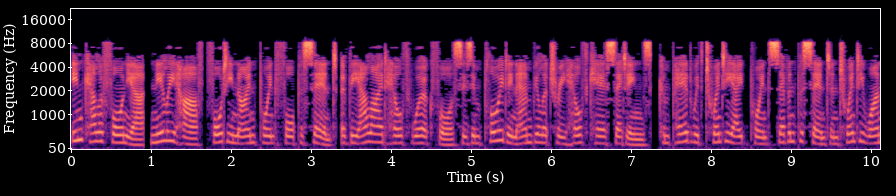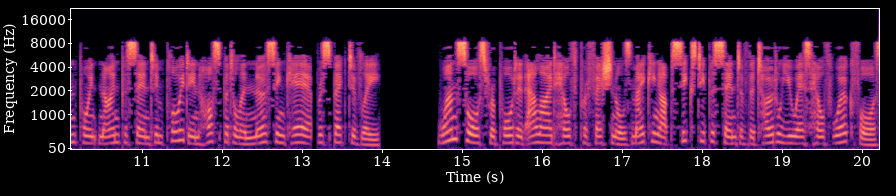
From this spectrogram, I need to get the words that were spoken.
In California, nearly half of the allied health workforce is employed in ambulatory healthcare settings, compared with 28.7% and 21.9% employed in hospital and nursing care, respectively. One source reported allied health professionals making up 60% of the total U.S. health workforce.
